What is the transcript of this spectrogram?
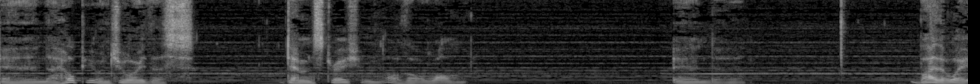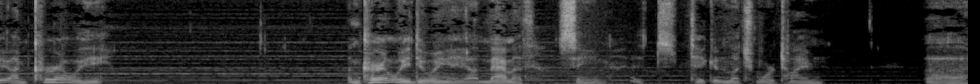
and I hope you enjoy this demonstration, although long. And uh, by the way, I'm currently I'm currently doing a, a mammoth scene. It's taken much more time. Uh,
